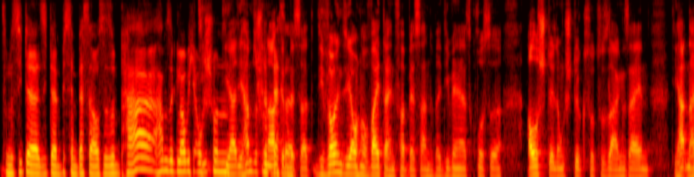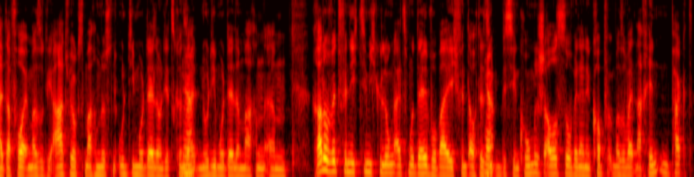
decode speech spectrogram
Zumindest sieht er sieht er ein bisschen besser aus. Also ein paar haben sie, glaube ich, auch die, schon. Ja, die haben sie schon nachgebessert. Die wollen sie auch noch weiterhin verbessern, weil die werden ja das große Ausstellungsstück sozusagen sein. Die hatten halt davor immer so die Artworks machen müssen und die Modelle und jetzt können sie Ja. halt nur die Modelle machen. Ähm, Radovid finde ich ziemlich gelungen als Modell, wobei ich finde auch, der Ja. sieht ein bisschen komisch aus, so wenn er den Kopf immer so weit nach hinten packt.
